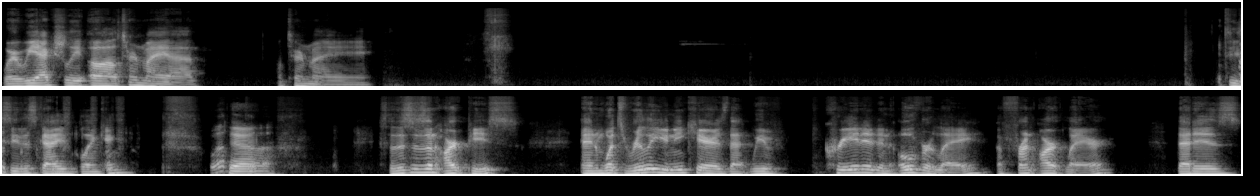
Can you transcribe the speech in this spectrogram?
where we actually. Oh, I'll turn my. Uh, I'll turn my. Do you see this guy? He's blinking. What? Yeah. the- So this is an art piece. And what's really unique here is that we've created an overlay, a front art layer that is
